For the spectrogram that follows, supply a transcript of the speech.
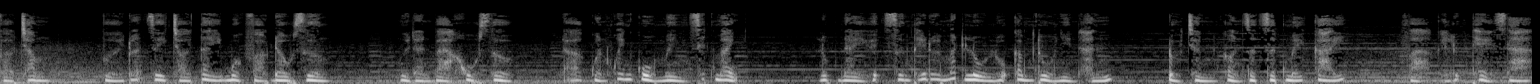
vào trong, Với đoạn dây chói tay buộc vào đầu giường. Người đàn bà khổ sở Đã quấn quanh cổ mình siết mạnh. Lúc này huyện Sương thấy đôi mắt lồ lộ căm thù nhìn hắn, Đôi chân còn giật giật mấy cái Và cái lưỡi thẻ ra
